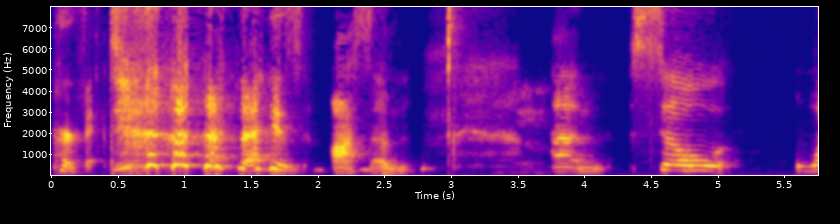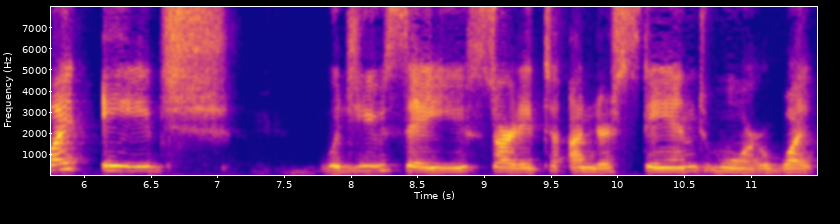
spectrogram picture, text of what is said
perfect. that is awesome. Um, so, what age would you say you started to understand more what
